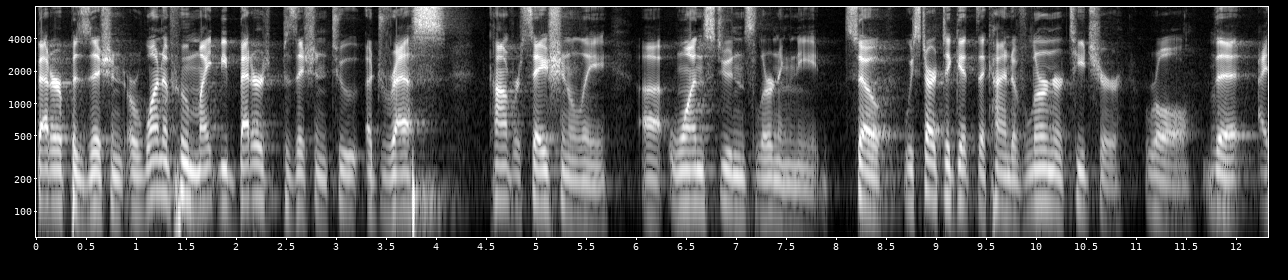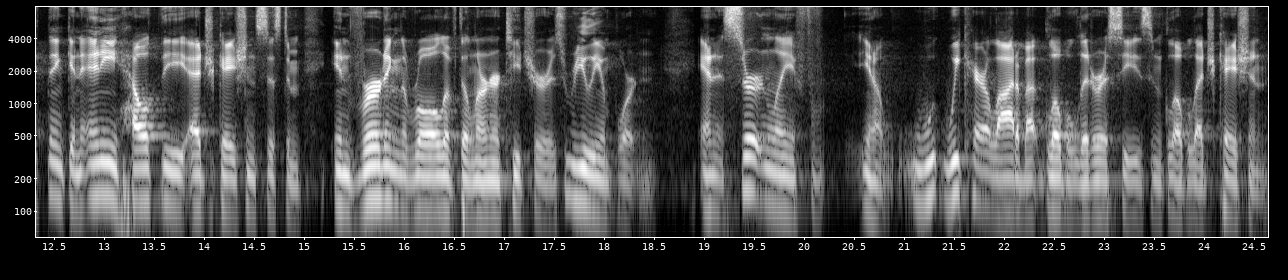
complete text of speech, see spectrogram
better positioned, or one of whom might be better positioned to address conversationally uh, one student's learning need. So we start to get the kind of learner teacher role mm-hmm. that I think in any healthy education system, inverting the role of the learner teacher is really important. And it's certainly you know, we care a lot about global literacies and global education.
